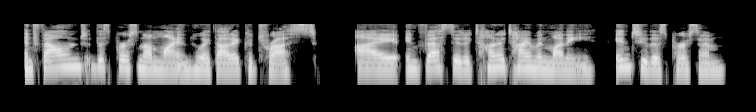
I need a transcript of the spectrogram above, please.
and found this person online who I thought I could trust. I invested a ton of time and money into this person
